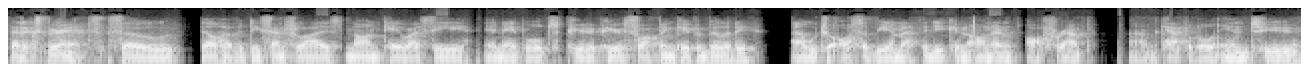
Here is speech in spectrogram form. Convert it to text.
that experience. So they'll have a decentralized, non-KYC enabled peer-to-peer swapping capability, uh, which will also be a method you can on and off ramp um, capital into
